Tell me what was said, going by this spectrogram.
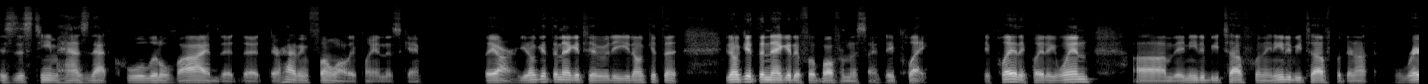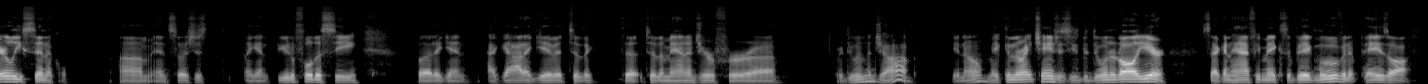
is this team has that cool little vibe that that they're having fun while they play in this game. They are. You don't get the negativity. You don't get the you don't get the negative football from this side. They play. They play. They play to win. Um, they need to be tough when they need to be tough, but they're not rarely cynical. Um, and so it's just again beautiful to see. But again, I gotta give it to the, the to the manager for uh, for doing the job. You know, making the right changes. He's been doing it all year. Second half, he makes a big move and it pays off.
